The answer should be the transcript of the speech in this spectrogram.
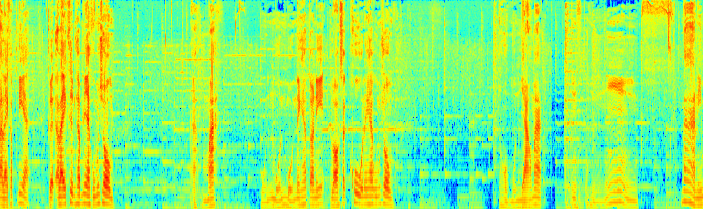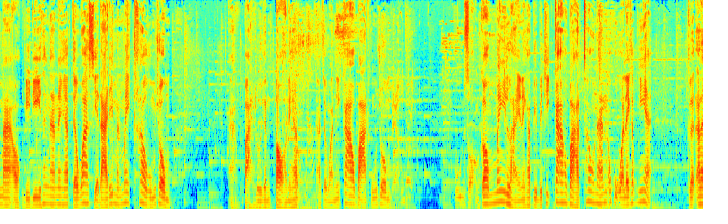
อะไรครับเนี่ย เกิดอะไรขึ้นครับเนี่ย คุณผู้ชม อะ มา หมุนหมุนหมุนนะครับตอนนี้รอสักครู่นะครับคุณผู้ชมโอ้โหหมุนยาวมากหน้านี้มาออกดีๆ ทั้งนั้นนะครับ แต่ว่าเสียดายที่มันไม่เข้าคุณผู้ชมอะไปลุยกันต่อนะครับอะจังหวะนี้ 9 บาทคุณผู้ชมคูณ2ก็ไม่ไหลนะครับปิดไปที่ 9 บาทเท่านั้นโอ้โหอะไรครับเนี่ย เกิดอะไร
